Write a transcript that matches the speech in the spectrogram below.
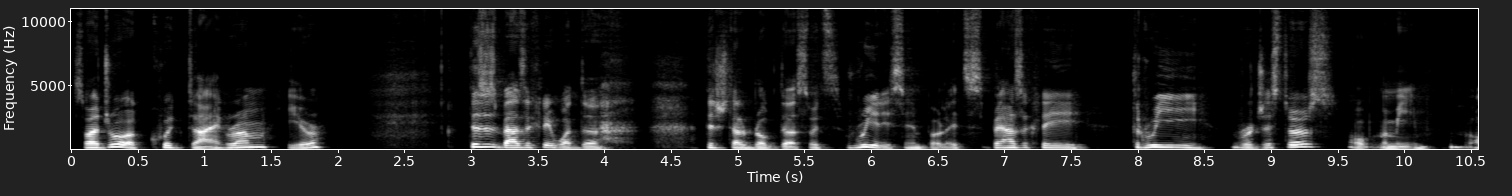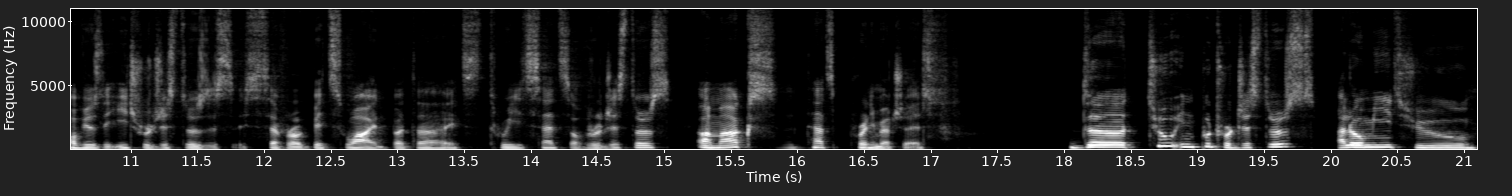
So I draw a quick diagram here. This is basically what the digital block does. So it's really simple. It's basically three registers, or I mean, obviously each register is, is several bits wide, but uh, it's three sets of registers. A mux, that's pretty much it. The two input registers allow me to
